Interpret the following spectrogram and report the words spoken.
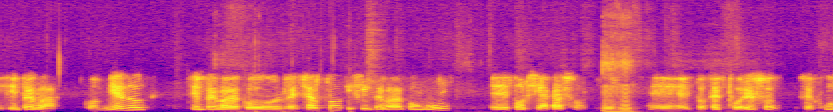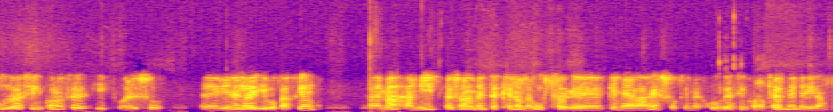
Y siempre va con miedo, siempre va con rechazo y siempre va con un eh, por si acaso. Eh, entonces, por eso se juzga sin conocer y por eso eh, viene la equivocación. Además, a mí personalmente es que no me gusta que, me hagan eso, que me juzguen sin conocerme y me digan,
